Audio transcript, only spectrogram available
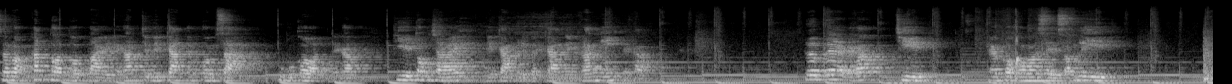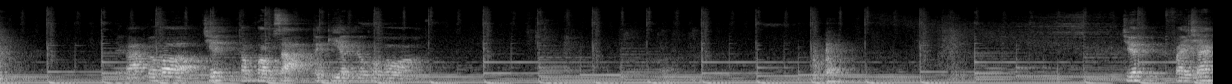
สำหรับขั้นตอนต่อไปนะครับ จะเป็นการทำความสะอาดอุปกรณ์นะครับ ที่ต้องใช้ในการปฏิบัติการในครั้งนี้นะครับ เริ่มแรกนะครับฉีดแอลกอฮอล์ใส่สำลีนะครับแล้วก็เช็ดทำความสะอาดตะเกียงแอลกอฮอล์เช็ดไฟแช็ก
